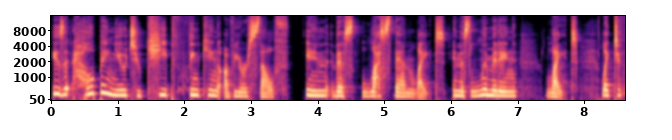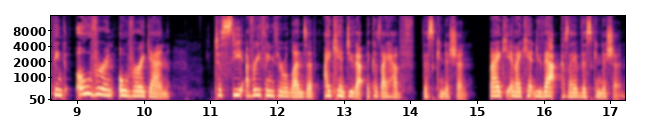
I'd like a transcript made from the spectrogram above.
is it helping you to keep thinking of yourself in this less than light, in this limiting light? Like to think over and over again, to see everything through a lens of, I can't do that because I have this condition. I can't, and I can't do that because I have this condition.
